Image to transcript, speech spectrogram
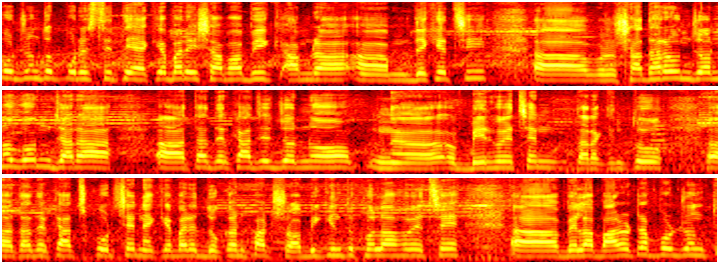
পর্যন্ত পরিস্থিতি একেবারেই স্বাভাবিক। আমরা দেখেছি সাধারণ জনগণ যারা তাদের কাজের জন্য বের হয়েছেন, তারা কিন্তু তাদের কাজ করছেন। একেবারে দোকানপাট সবই কিন্তু খোলা হয়েছে। বেলা বারোটা পর্যন্ত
